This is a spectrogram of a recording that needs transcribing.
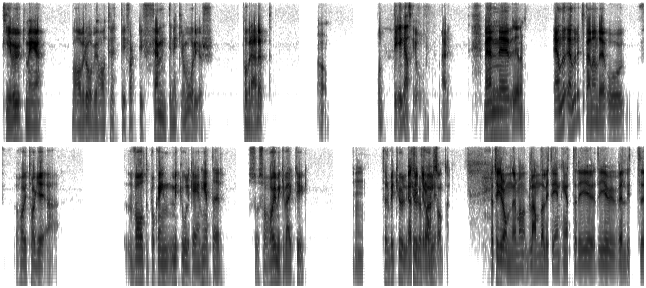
kliva ut med, vad har vi då? Vi har 30, 40, 50 Necron Warriors på brädet. Ja. Och det är ganska jobbigt. Är det. Men det eh, är det. ändå, ändå lite spännande och har ju tagit valt att plocka in mycket olika enheter så, så har ju mycket verktyg. Mm. Så det blir kul, Jag kul att tycker om följa. sånt. Där. Jag tycker om när man blandar lite enheter. Det, är, det, är väldigt, eh,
